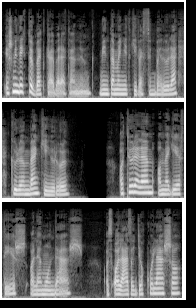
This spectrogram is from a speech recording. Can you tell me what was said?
És mindig többet kell beletennünk, mint amennyit kiveszünk belőle, különben kiürül. A türelem, a megértés, a lemondás, az alázat gyakorlása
